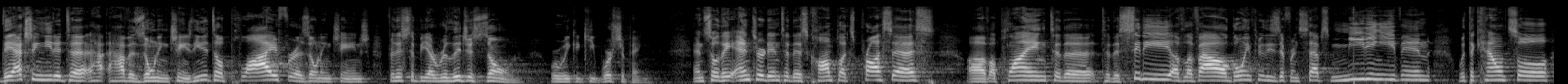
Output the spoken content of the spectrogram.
they actually needed to ha- have a zoning change. They needed to apply for a zoning change for this to be a religious zone where we could keep worshiping. And so they entered into this complex process of applying to the, to the city of Laval, going through these different steps, meeting even with the council,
